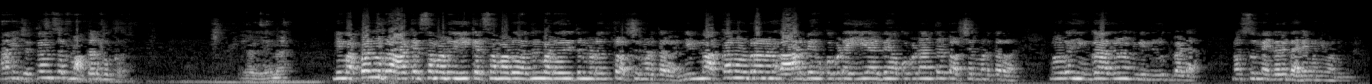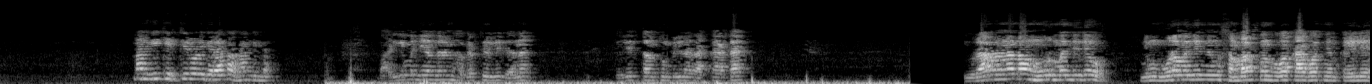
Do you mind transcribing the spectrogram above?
ನಾನು ನಿನ್ ಜೊತೆ ಒಂದ್ ಸ್ವಲ್ಪ ಮಾತಾಡ್ಬೇಕು. ಏನ? ನಿಮ್ ಅಪ್ಪ ನೋಡ್ರ ಆ ಕೆಲಸ ಮಾಡು ಈ ಕೆಲಸ ಮಾಡು ಅದನ್ನ ಮಾಡು ಇದನ್ನ ಮಾಡು ಅಂತ ಟಾರ್ಚರ್ ಮಾಡ್ತಾರ. ನಿಮ್ಮ ಅಕ್ಕ ನೋಡ್ರ ನನಗ್ ಆರ್ ಬಿ ಹಾಕೋಬೇಡ ಈ ಆರ್ ಬಿ ಹಾಕೋಬೇಡ ಅಂತ ಟಾರ್ಚರ್ ಮಾಡ್ತಾರ. ನೋಡು ಹಿಂಗ ಆದ್ರೂ ನನ್ಗೆ ಇಲ್ಲಿರೋದ್ ಬೇಡ. ನಾವ್ ಸುಮ್ಮನೆ ಎಲ್ಲಾರ ಬೇರೆ ಮನಿ ಮಾಡು ನನಗೆ ಕಿರಿಕಿರಿ ಒಳಗೆ ಇರಕ್ ಆಗಂಗಿಲ್ಲ. ಬಾಡಿಗೆ ಮನೆ ಅಂದ್ರೆ ಹಗರ್ ತಿಳಿದೇನ ತಂದ್ ತುಂಬಿಲ್ಲ ರೊಕ್ಕ ಆಟ. ಇವ್ರಾರನ್ನ ನಾವ್ ಮೂರ್ ಮಂದಿ ಇದೇವ್. ನಿಮ್ ಮೂರ ಮಂದಿ ನಿಮ್ಗೆ ಸಂಭಾಳ್ಸ್ಕೊಂಡ್ ಹೋಗಕ್ ಆಗ್ಬೇಕು ನಿಮ್ ಕೈಲಿ.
